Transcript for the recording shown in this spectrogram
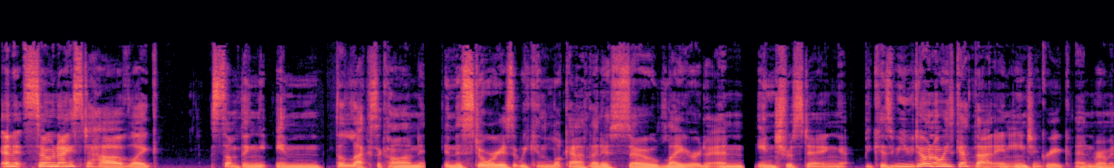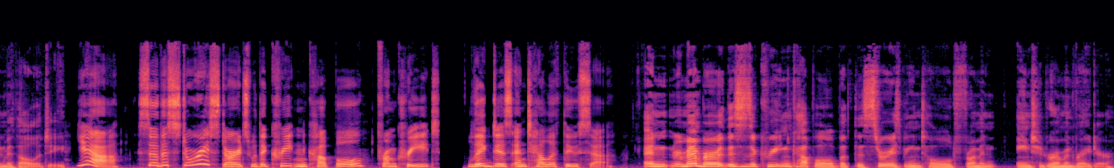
And it's so nice to have like something in the lexicon in the stories that we can look at that is so layered and interesting because you don't always get that in ancient Greek and Roman mythology. Yeah. So the story starts with a Cretan couple from Crete, Lygdus and Telethusa. And remember, this is a Cretan couple, but the story is being told from an ancient Roman writer.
